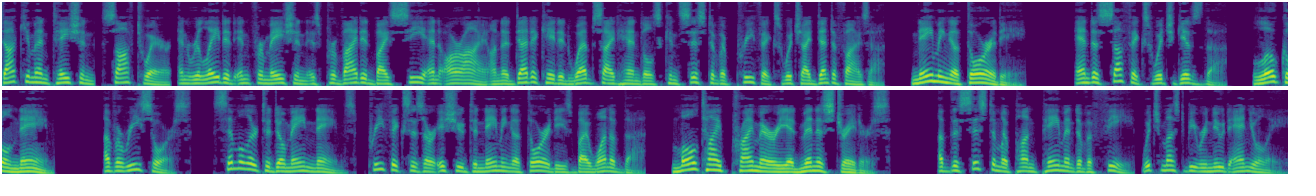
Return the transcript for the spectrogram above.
Documentation, software, and related information is provided by CNRI on a dedicated website. Handles consist of a prefix which identifies a naming authority and a suffix which gives the local name of a resource. Similar to domain names, prefixes are issued to naming authorities by one of the multi-primary administrators of the system upon payment of a fee, which must be renewed annually.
